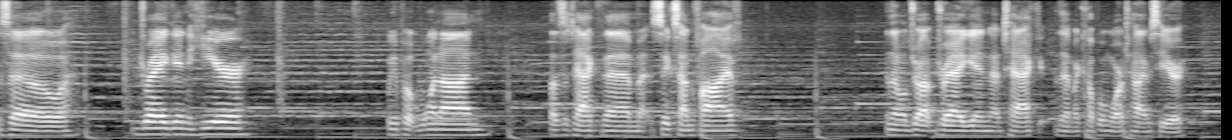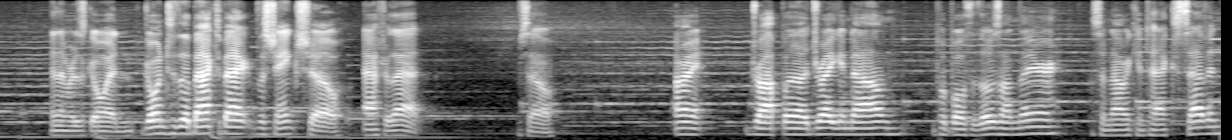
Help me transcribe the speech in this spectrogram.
So, Dragon here. We put one on. Let's attack them. Six on five. And then we'll drop Dragon, attack them a couple more times here. And then we're just going going to the back-to-back -back, the Shank show after that. So, alright. Drop a Dragon down. Put both of those on there. So now we can attack seven.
